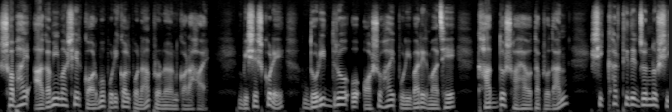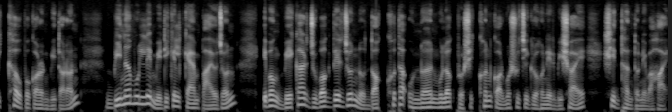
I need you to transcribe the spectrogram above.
সভায় আগামী মাসের কর্মপরিকল্পনা প্রণয়ন করা হয়। বিশেষ করে দরিদ্র ও অসহায় পরিবারের মাঝে খাদ্য সহায়তা প্রদান, শিক্ষার্থীদের জন্য শিক্ষা উপকরণ বিতরণ, বিনামূল্যে মেডিকেল ক্যাম্প আয়োজন এবং বেকার যুবকদের জন্য দক্ষতা উন্নয়নমূলক প্রশিক্ষণ কর্মসূচি গ্রহণের বিষয়ে সিদ্ধান্ত নেওয়া হয়।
